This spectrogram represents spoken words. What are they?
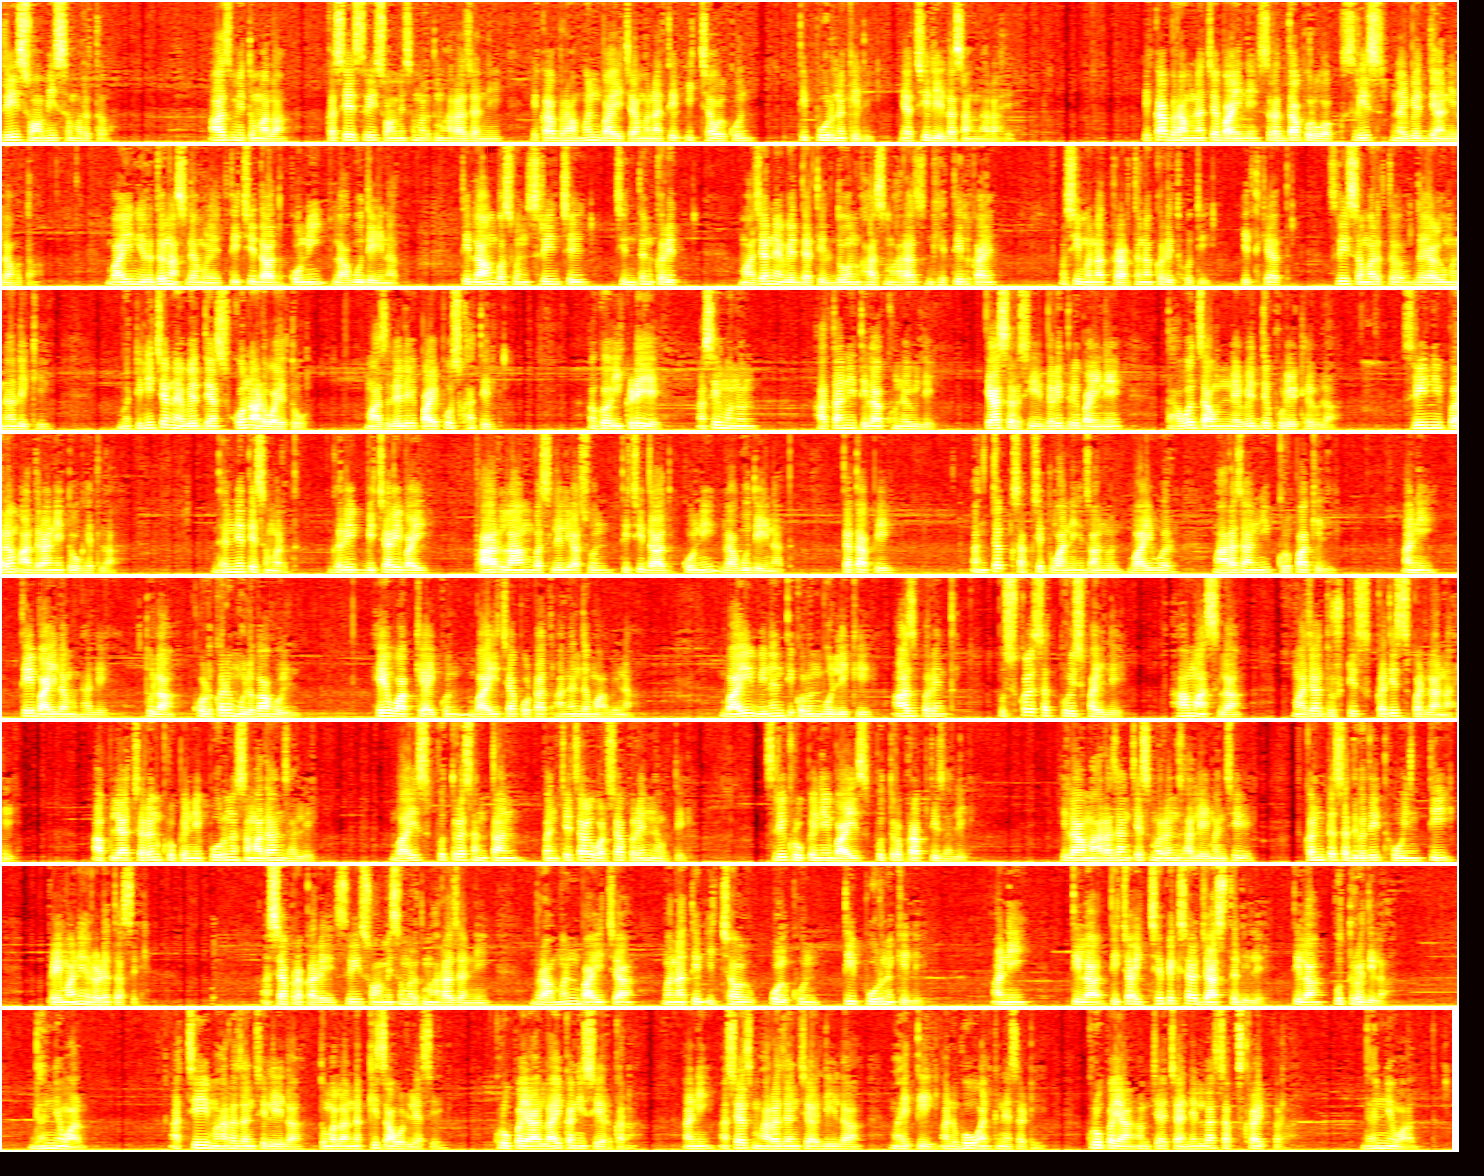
श्री स्वामी समर्थ. आज मी तुम्हाला कसे श्री स्वामी समर्थ महाराजांनी एका ब्राह्मण बाईच्या मनातील इच्छा ओळखून ती पूर्ण केली याची लीला सांगणार आहे. एका ब्राह्मणाच्या बाईने श्रद्धापूर्वक श्रीस नैवेद्य आणला होता. बाई निर्धन असल्यामुळे तिची दाद कोणी लागू देईनात. ती लांब बसून श्रींचे चिंतन करीत माझ्या नैवेद्यातील दोन घास महाराज घेतील काय? अशी मनात प्रार्थना करीत होती. इतक्यात श्री समर्थ दयाळू म्हणाले की भटिनीच्या नैवेद्यास कोण आडवा येतो? माजलेले पायपोस खातील. अगं इकडे ये असे म्हणून हाताने तिला खुणविले. त्या सरशी दरिद्रीबाईने धावत जाऊन नैवेद्य पुढे ठेवला. श्रीनी परम आदराने तो घेतला. धन्य ते समर्थ. गरीब बिचारी बाई फार लांब बसलेली असून तिची दाद कोणी लागू देईनात. तथापि अंतक साक्षीत्वाने जाणून बाईवर महाराजांनी कृपा केली. आणि ते बाईला म्हणाले तुला खोडकर मुलगा होईल. हे वाक्य ऐकून बाईच्या पोटात आनंद मावेना. बाई विनंती करून बोलली की आजपर्यंत पुष्कळ सत्पुरुष पाहिले. हा मासला माझ्या दृष्टीस कधीच पडला नाही. आपल्या चरणकृपेने पूर्ण समाधान झाले. बाईस पुत्रसंतान पंचेचाळ वर्षापर्यंत नव्हते. श्रीकृपेने बाईस पुत्रप्राप्ती झाली. हिला महाराजांचे स्मरण झाले म्हणजे कंठ सद्गदित होईन ती प्रेमाने रडत असे. अशा प्रकारे श्री स्वामी समर्थ महाराजांनी ब्राह्मणबाईच्या मनातील इच्छा ओळखून ती पूर्ण केली आणि तिला तिच्या इच्छेपेक्षा जास्त दिले तिला पुत्र दिला. धन्यवाद. आजची महाराजांची लीला तुम्हाला नक्कीच आवडली असेल. कृपया लाईक आणि शेअर करा आणि अशाच महाराजांच्या लीला माहिती अनुभव ऐकण्यासाठी कृपया आमच्या चॅनेलला सबस्क्राईब करा. धन्यवाद.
